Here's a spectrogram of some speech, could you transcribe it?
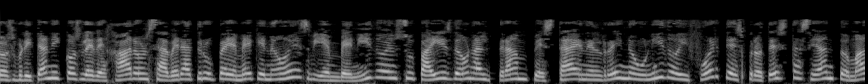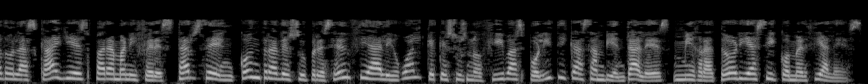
Los británicos le dejaron saber a Trump que no es bienvenido en su país. Donald Trump está en el Reino Unido y fuertes protestas se han tomado las calles para manifestarse en contra de su presencia al igual que que sus nocivas políticas ambientales, migratorias y comerciales.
